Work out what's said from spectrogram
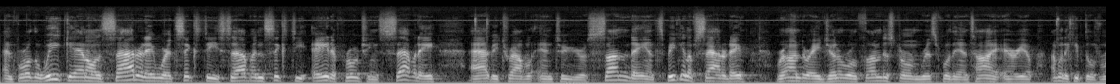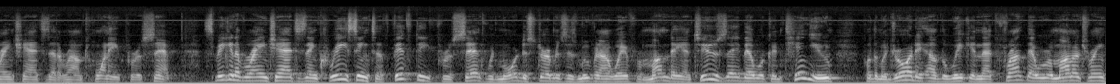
And for the weekend on Saturday, we're at 67, 68, approaching 70 as we travel into your Sunday. And speaking of Saturday, we're under a general thunderstorm risk for the entire area. I'm going to keep those rain chances at around 20 percent. Speaking of rain chances increasing to 50 percent with more disturbance disturbances moving our way for Monday and Tuesday that will continue for the majority of the week. And that front that we were monitoring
